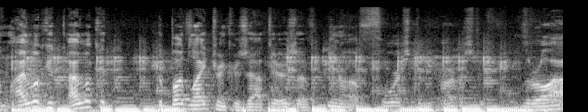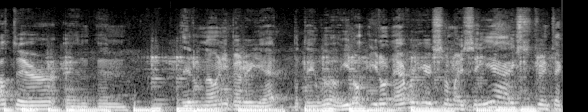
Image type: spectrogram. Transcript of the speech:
Um, I look at I look at the Bud Light drinkers out there as a you know a forest to be harvested. They're all out there and, and they don't know any better yet, but they will. You don't you don't ever hear somebody say, "Yeah, I used to drink that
